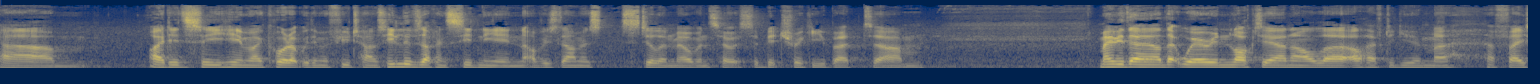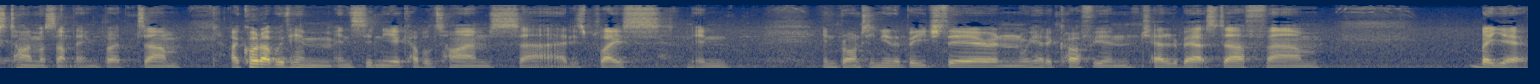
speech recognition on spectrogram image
Um, I did see him. I caught up with him a few times. He lives up in Sydney, and obviously I'm still in Melbourne, so it's a bit tricky. But um, maybe now that we're in lockdown, I'll uh, I'll have to give him a, a FaceTime or something. But um, I caught up with him in Sydney a couple of times uh, at his place in in Bronte near the beach there, and we had a coffee and chatted about stuff. Um, but yeah,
